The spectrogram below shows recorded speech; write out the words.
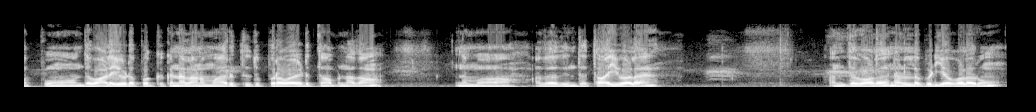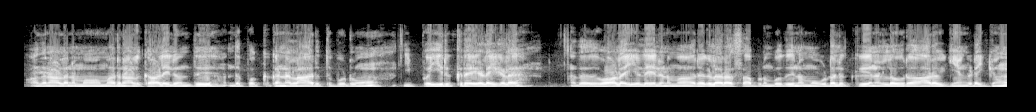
அப்போ அந்த வாழையோட பக்கு கண்ணெல்லாம் நம்ம அறுத்து துப்புரவாக எடுத்தோம் அப்படின்னா தான் நம்ம அதாவது இந்த தாய் வாழை அந்த வாழை நல்லபடியாக வளரும். அதனால் நம்ம மறுநாள் காலையில் வந்து அந்த பக்கு கண்ணெல்லாம் அறுத்து போட்டுருவோம். இப்போ இருக்கிற இலைகளை அதாவது வாழை இலையில் நம்ம ரெகுலராக சாப்பிடும்போது நம்ம உடலுக்கு நல்ல ஒரு ஆரோக்கியம் கிடைக்கும்.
